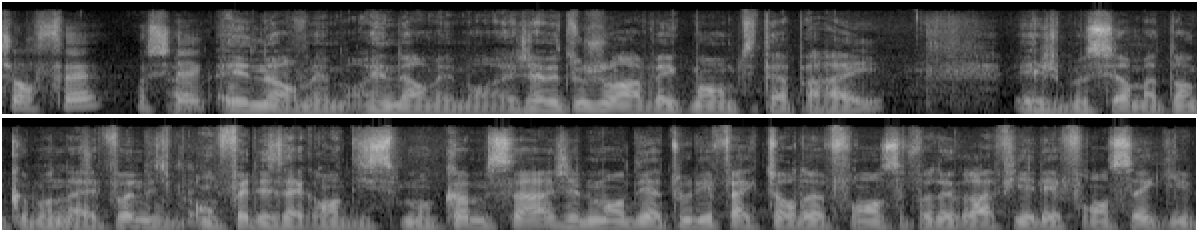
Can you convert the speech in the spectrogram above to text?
Tu en fais aussi avec Énormément, énormément. Et J'avais toujours avec moi mon petit appareil. Et je me sers maintenant comme mon iPhone. On fait des agrandissements comme ça. J'ai demandé à tous les facteurs de France de photographier les Français qui,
